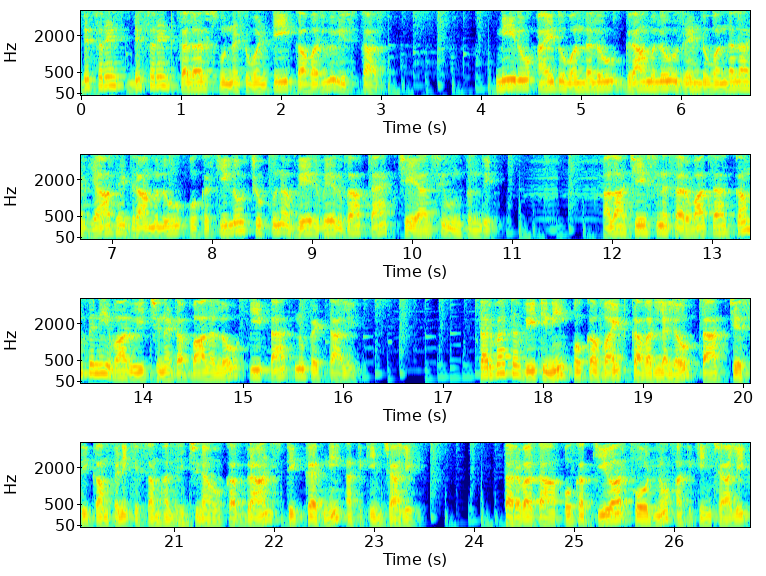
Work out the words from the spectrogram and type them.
డిఫరెంట్ డిఫరెంట్ కలర్స్ ఉన్నటువంటి కవర్లు ఇస్తారు. మీరు ఐదు వందలు గ్రాములు రెండు వందల యాభై గ్రాములు ఒక కిలో చొప్పున వేర్వేరుగా ప్యాక్ చేయాల్సి ఉంటుంది. అలా చేసిన తర్వాత కంపెనీ వారు ఇచ్చిన డబ్బాలలో ఈ ప్యాక్ను పెట్టాలి. తర్వాత వీటిని ఒక వైట్ కవర్లలో ప్యాక్ చేసి కంపెనీకి సంబంధించిన ఒక బ్రాండ్ స్టిక్కర్ని అతికించాలి. తర్వాత ఒక క్యూఆర్ కోడ్ను అతికించాలి.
